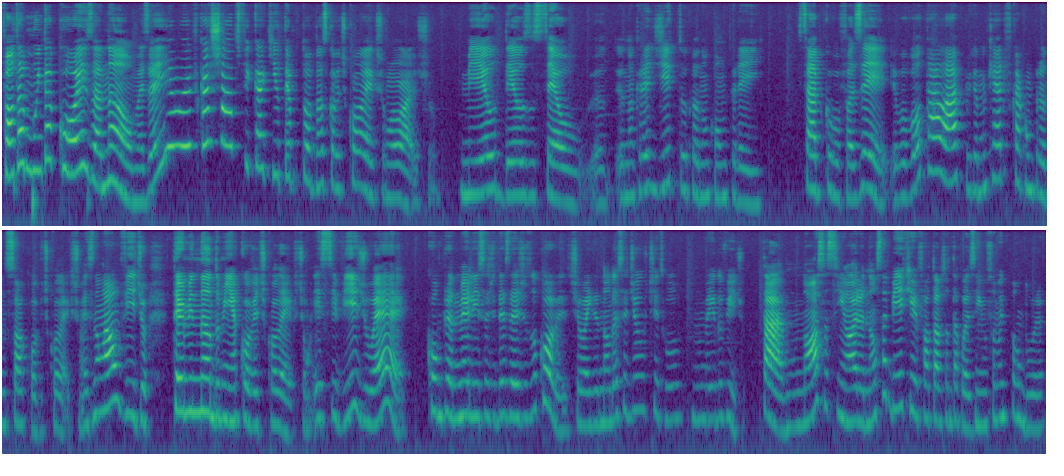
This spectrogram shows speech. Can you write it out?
Falta muita coisa. Não, mas aí vai ficar chato ficar aqui o tempo todo nas Covet Collection, eu acho. Meu Deus do céu, eu, eu não acredito que eu não comprei. Sabe o que eu vou fazer? Eu vou voltar lá, porque eu não quero ficar comprando só Covid Collection. Esse não é um vídeo terminando minha Covid Collection. Esse vídeo é comprando minha lista de desejos do Covid. Eu ainda não decidi o título no meio do vídeo. Tá, nossa senhora, não sabia que faltava tanta coisa assim. Eu sou muito pão dura.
